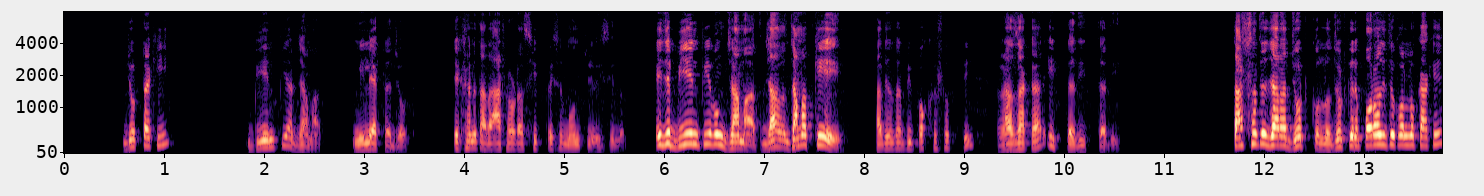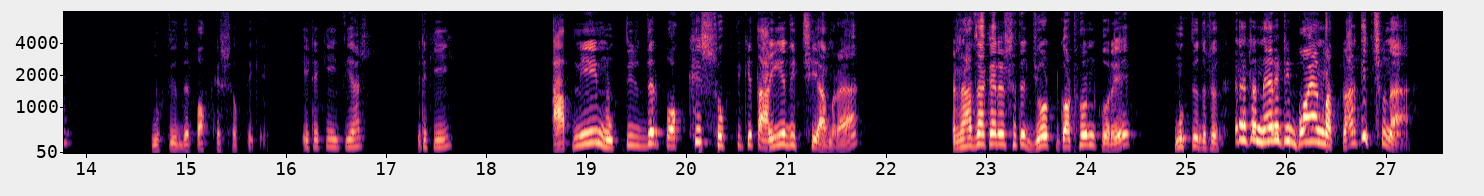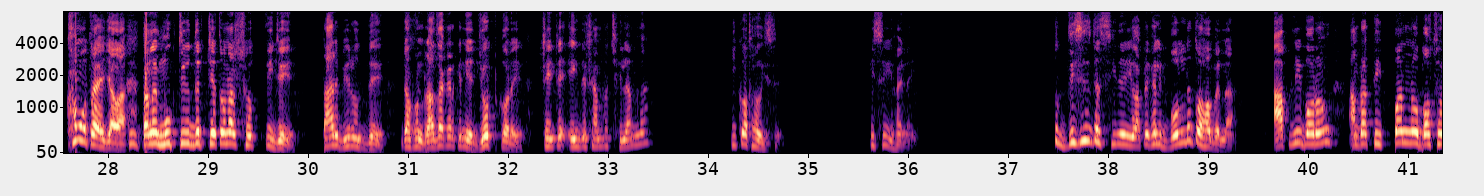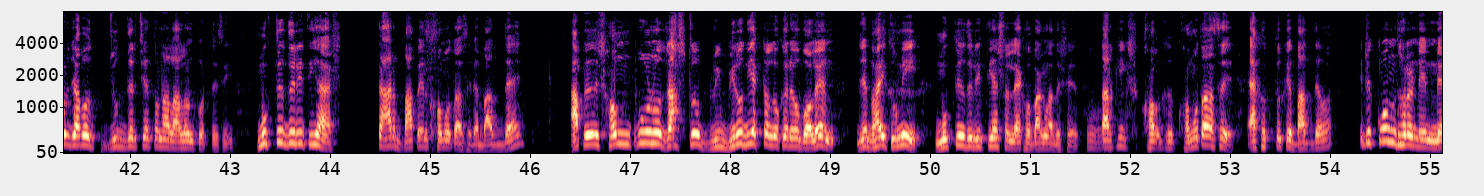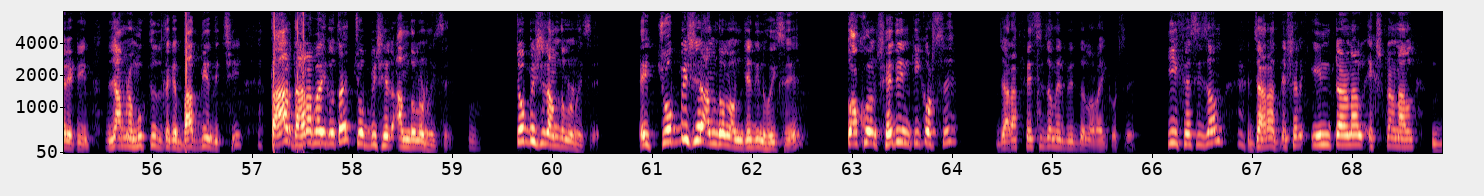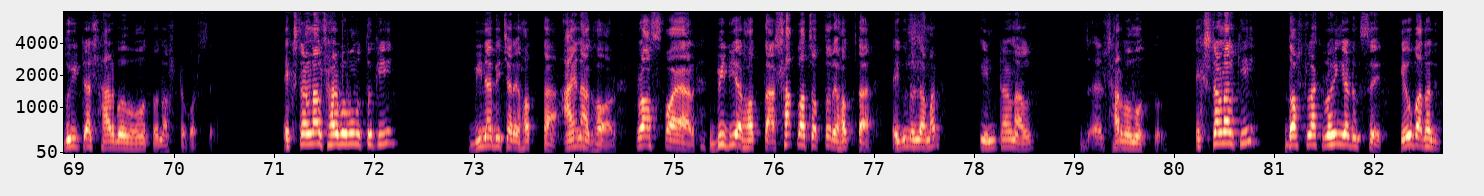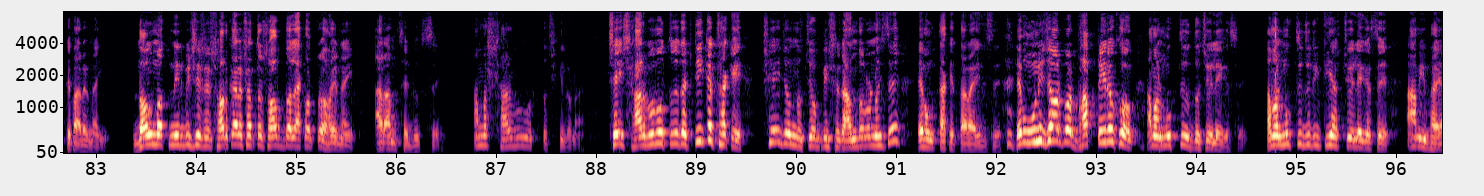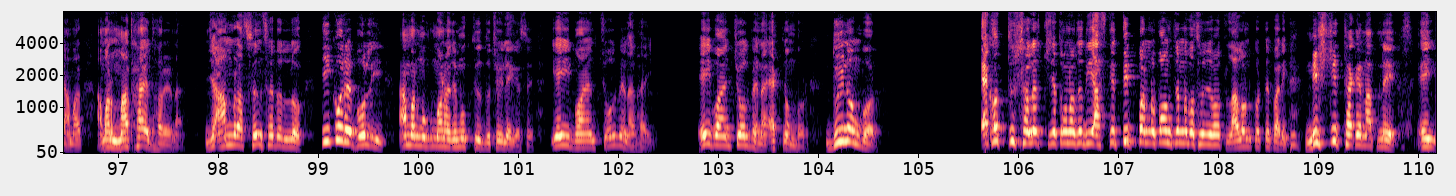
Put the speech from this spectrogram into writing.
জোটটা কি? বিএনপি আর জামাত, মিলে একটা জোট, যেখানে তারা আঠারোটা সিট পেয়েছে, মন্ত্রী হয়েছিল এই যে বিএনপি এবং জামাত জামাত কে? স্বাধীনতার বিপক্ষ শক্তি, রাজাকার, ইত্যাদি ইত্যাদি। তার সাথে যারা জোট করল, জোট করে পরাজিত করল কাকে? মুক্তিযুদ্ধের পক্ষের শক্তিকে। এটা কি ইতিহাস? এটা কি? আপনি মুক্তিযুদ্ধের পক্ষের শক্তিকে তাড়িয়ে দিচ্ছি আমরা, রাজাকারের সাথে জোট গঠন করে মুক্তিযুদ্ধ এটা একটা ন্যারেটিভ বয়ান মাত্র, আর কিচ্ছু না। ক্ষমতায় যাওয়া। তাহলে মুক্তিযুদ্ধের চেতনার শক্তি যে, তার বিরুদ্ধে যখন রাজাকারকে নিয়ে জোট করে, সেইটা এই দেশে আমরা ছিলাম না? কি কথা হয়েছে কিছুই হয় নাই। তো দিস ইজ দ্য সিনারি আপনি খালি বললে তো হবে না। আপনি বরং আমরা তিপ্পান্ন বছর যাবৎ যুদ্ধের চেতনা লালন করতেছি। মুক্তিযুদ্ধের ইতিহাস কার বাপের ক্ষমতা আছে এটা বাদ দেয়। আপনি যদি সম্পূর্ণ রাষ্ট্র বিরোধী একটা লোকেরও বলেন যে ভাই তুমি মুক্তিযুদ্ধের ইতিহাসটা লেখো বাংলাদেশের তার কি ক্ষমতা আছে একাত্তরকে বাদ দেওয়া? এটা কোন ধরনের নেগেটিভ যে আমরা মুক্তিযুদ্ধ থেকে বাদ দিয়ে দিচ্ছি? তার ধারাবাহিকতায় চব্বিশের আন্দোলন হয়েছে চব্বিশের আন্দোলন হয়েছে এই চব্বিশের আন্দোলন যেদিন হয়েছে তখন সেদিন কি করছে? যারা ফেসিজমের বিরুদ্ধে লড়াই করছে। কি ফেসিজম যারা দেশের ইন্টারনাল এক্সটার্নাল দুইটা সার্বভৌমত্ব নষ্ট করছে। এক্সটার্নাল সার্বভৌমত্ব কি? বিনা বিচারে হত্যা আয়না ঘর ক্রস ফায়ার বিডিআর হত্যা, শাপলা চত্বরে হত্যা, এগুলো হলো আমার ইন্টারনাল সার্বভৌমত্ব। এক্সটার্নাল কি? দশ লাখ রোহিঙ্গা ঢুকছে, কেউ বাধা দিতে পারে নাই। দলমত নির্বিশেষে, সরকারের সাথে সব দল একত্র হয় নাই, আরামসে ঢুকছে। আমার সার্বভৌমত্ব ছিল না। সেই সার্বভৌমত্ব যাতে টিকে থাকে, সেই জন্য চব্বিশের আন্দোলন হয়েছে এবং তাকে তারাই দিয়েছে এবং উনি যাওয়ার পর ভাবতে এরকম, আমার মুক্তিযুদ্ধ চলে গেছে। আমার মুক্তিযুদ্ধের ইতিহাস চলে গেছে। আমি ভাই, আমার আমার মাথায় ধরে না যে আমরা সেন্সেবল লোক, কি করে বলি, আমার মনে হয় যে মুক্তিযুদ্ধ চলে গেছে। এই বয়ান চলবে না ভাই। এই বয়ান চলবে না, এক নম্বর। দুই নম্বর, একাত্তর সালের চেতনা যদি আজকে তিপ্পান্ন, পঞ্চান্ন বছর যাবৎ লালন করতে পারি, নিশ্চিত থাকেন আপনি, এই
